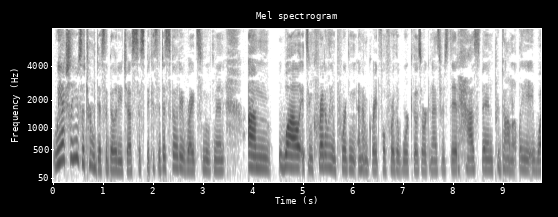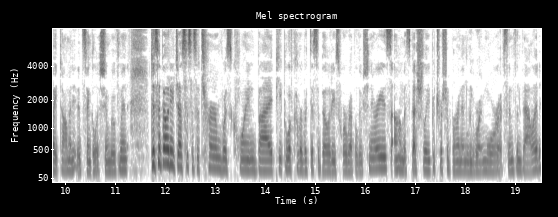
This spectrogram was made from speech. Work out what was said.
We actually use the term disability justice because the disability rights movement, um, while it's incredibly important and I'm grateful for the work those organizers did, has been predominantly a white dominated single issue movement. Disability justice as a term was coined by people of color with disabilities who are revolutionaries, um, especially Patricia Berne and Leroy Moore of Sins Invalid,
